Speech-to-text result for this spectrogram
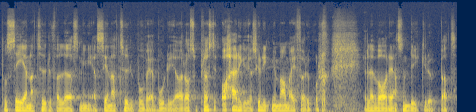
då ser jag naturligt vad lösningen är, jag ser naturligt på vad jag borde göra. Och så plötsligt, åh herregud, jag skulle ringt min mamma i förrgår. Eller vad det är som dyker upp. Att,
